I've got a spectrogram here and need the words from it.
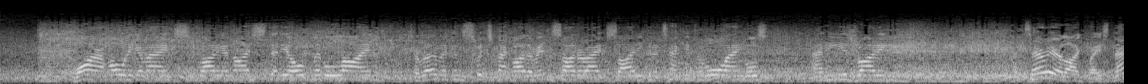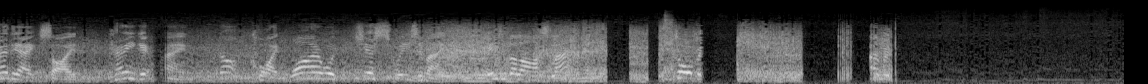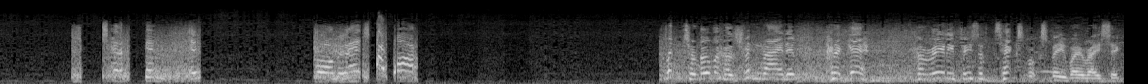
Wyer holding him out, riding a nice steady old middle line. Teromaa can switch back either inside or outside. He can attack him from all angles, and he is riding a terrier-like race. Now the outside. Can he get round? Not quite. Wyer would just squeeze him out. Into the last lap. Storming. Teromaa has ridden round him, and again, a really piece of textbook speedway racing.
